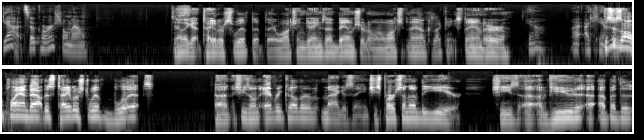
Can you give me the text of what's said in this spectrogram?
yeah, it's so commercial now. now they got Taylor Swift up there watching games. I damn sure don't want to watch it now because I can't stand her. Yeah, I, I can't. This is all planned out. This Taylor Swift blitz. Uh, she's on every color of magazine. She's person of the year. She's uh, viewed uh, up at the,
